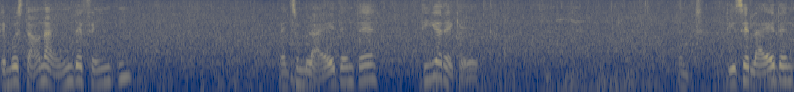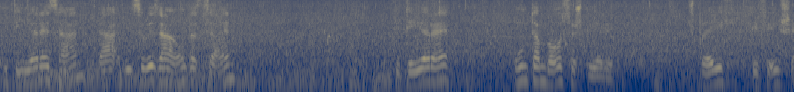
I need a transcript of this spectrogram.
die muss dann ein Ende finden, wenn es um leidende Tiere geht. Diese leidenden Tiere sind, wie soll es auch anders sein, die Tiere unterm Wasserspiegel, sprich die Fische.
